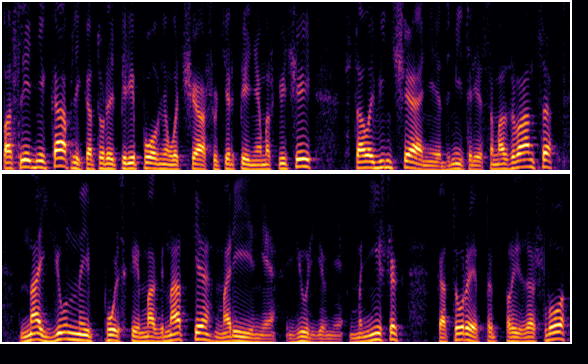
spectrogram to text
Последней каплей, которая переполнила чашу терпения москвичей, стало венчание Дмитрия Самозванца на юной польской магнатке Марине Юрьевне Мнишек, которое произошло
